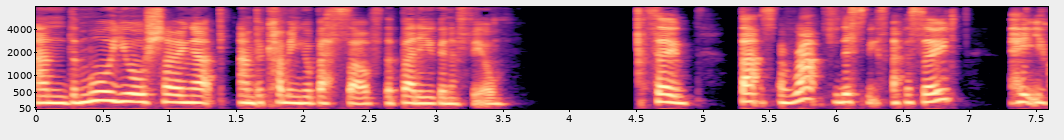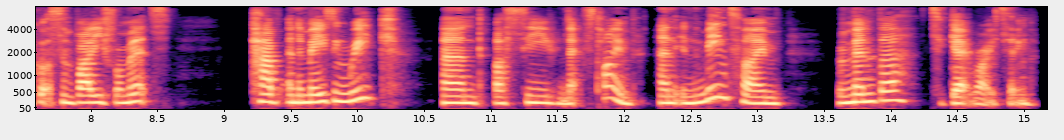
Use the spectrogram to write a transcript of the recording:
And the more you're showing up and becoming your best self, the better you're going to feel. So that's a wrap for this week's episode. I hope you've got some value from it. Have an amazing week, and I'll see you next time. And in the meantime, remember to get writing.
